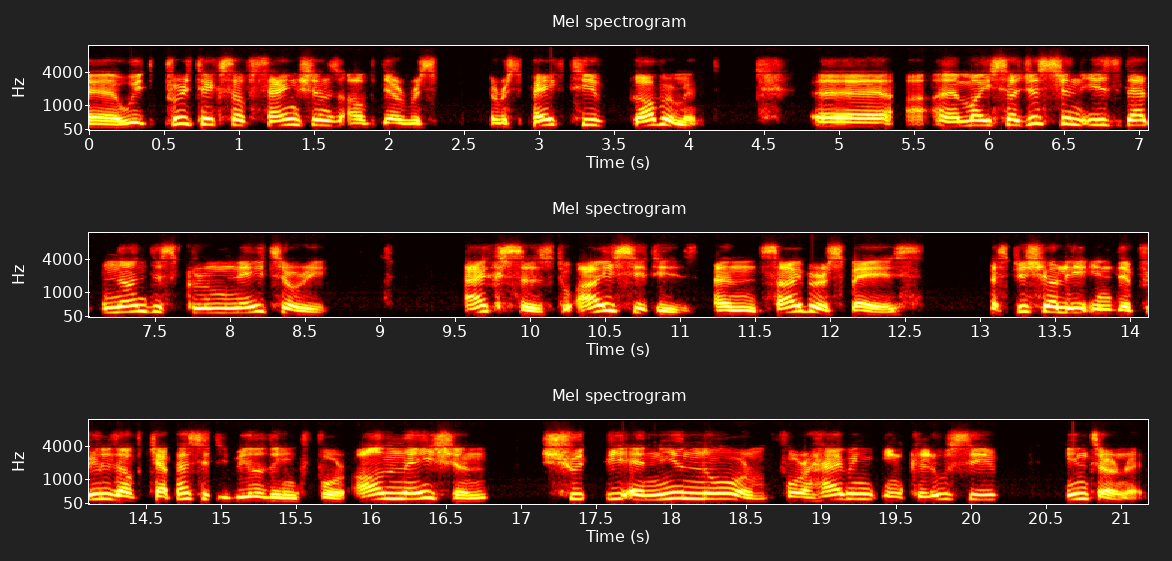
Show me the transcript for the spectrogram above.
uh, with pretext of sanctions of their res respective government. uh, uh, my suggestion is that non-discriminatory access to ICTs and cyberspace, especially in the field of capacity building for all nations, should be a new norm for having inclusive internet.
